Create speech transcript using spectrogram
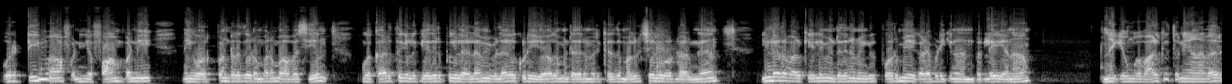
ஒரு டீம் ஆஃப் நீங்க ஃபார்ம் பண்ணி நீங்க ஒர்க் பண்றது ரொம்ப ரொம்ப அவசியம். உங்க கருத்துக்களுக்கு எதிர்ப்புகள் எல்லாமே விலகக்கூடிய யோகம் என்ற தினம் இருக்கிறது. மகிழ்ச்சியாக ஒரு நாளுங்க. இல்லற வாழ்க்கையிலும் என்ற தினம் நீங்கள் பொறுமையை கடைபிடிக்கணும் நண்பர்களே. ஏன்னா இன்னைக்கு உங்கள் வாழ்க்கை துணையானவர்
